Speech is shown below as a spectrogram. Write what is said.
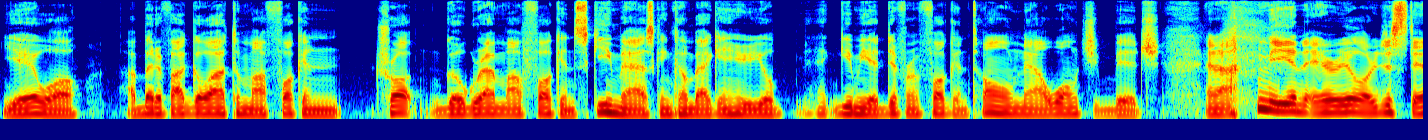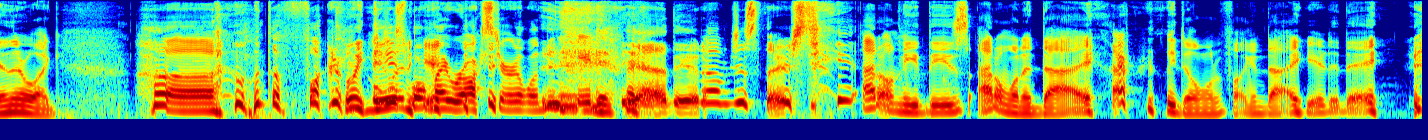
"Yeah, well, I bet if I go out to my fucking truck, go grab my fucking ski mask and come back in here, you'll give me a different fucking tone now, won't you, bitch?" And I, me and Ariel are just standing there like, "Huh? What the fuck are we doing? I just want here? my Rockstar lemonade. yeah, dude, I'm just thirsty. I don't need these. I don't want to die. I really don't want to fucking die here today.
